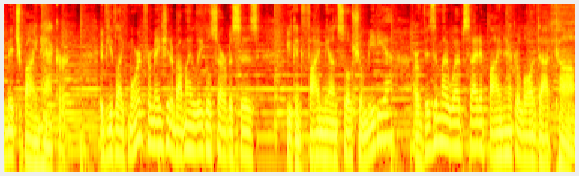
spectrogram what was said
Mitch Beinhaker. If you'd like more information about my legal services, you can find me on social media or visit my website at beinhakerlaw.com.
